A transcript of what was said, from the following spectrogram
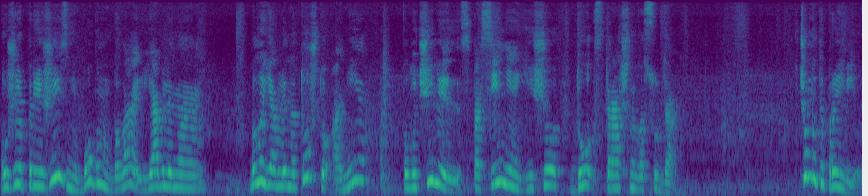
уже при жизни Богом была явлена, было явлено то, что они получили спасение еще до страшного суда. В чем это проявилось?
